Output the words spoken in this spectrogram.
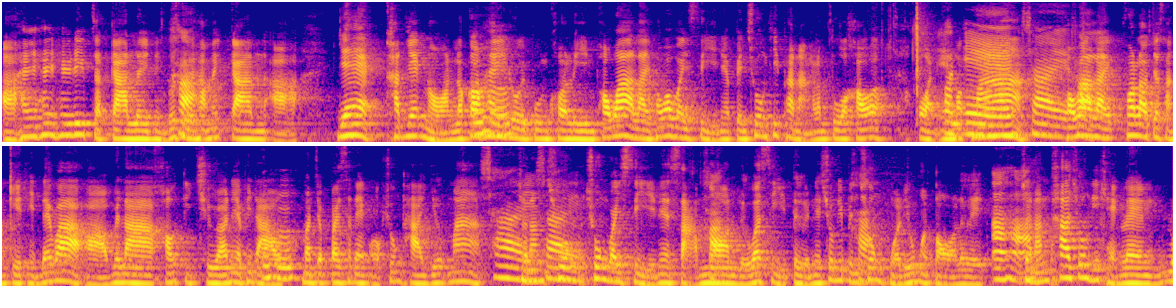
อ่าให้ให้ให้รีบจัดการเลยหนึ่งก็คือค่ะทำให้การอ่าแยกคัดแยกหนอน แล้วก็อือฮึให้โดยปูนคลอรีน เพราะว่าอะไรเพราะว่าวัยสี่เนี่ยเป็นช่วงที่ผนังลำตัวเขาอ่อนแออ่อนแอมากใช่ๆเพราะว่าค่อะไรเพราะเราจะสังเกตเห็นได้ว่าอ่าเวลาเขาติดเชื้อเนี่ยพี่ดาว อือฮึมันจะไปแสดงออกช่วงท้ายเยอะมากใช่ฉะนั้นใช่ช่วงช่วงวัยสี่เนี่ยสามนค่ะอนหรือว่าสี่ตื่นเนี่ยช่วงนี้เป็นค่ะ ช่วงหัวเลี้ยวหัวต่อเลย อ่าฮะฉะนั้นถ้าช่วงนี้แข็งแรงโร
